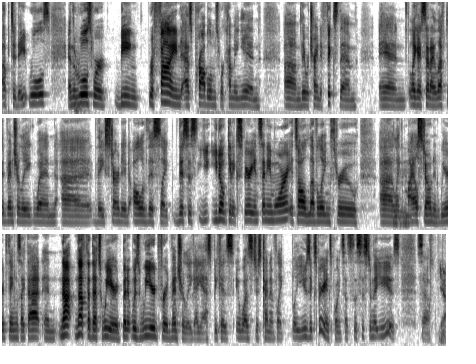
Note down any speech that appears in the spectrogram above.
up to date rules and the rules were being refined as problems were coming in um, they were trying to fix them. And like I said, I left Adventure League when uh, they started all of this. Like, this is you, you don't get experience anymore. It's all leveling through uh, like mm-hmm. milestone and weird things like that. And not not that that's weird, but it was weird for Adventure League, I guess, because it was just kind of like, well, you use experience points. That's the system that you use. So yeah.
